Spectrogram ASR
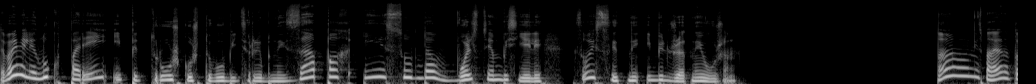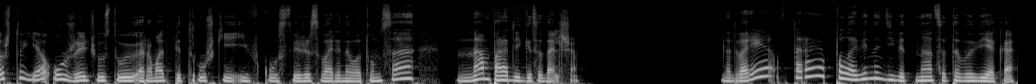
добавили лук-порей и петрушку, чтобы убить рыбный запах, и с удовольствием бы съели свой сытный и бюджетный ужин несмотря на то, что я уже чувствую аромат петрушки и вкус свежесваренного тунца, нам пора двигаться дальше. На дворе вторая половина XIX века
